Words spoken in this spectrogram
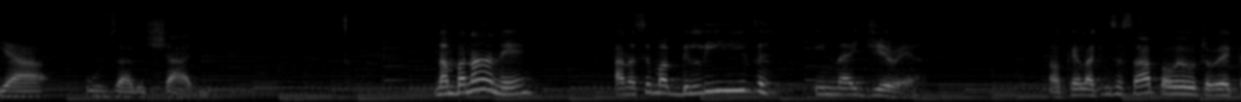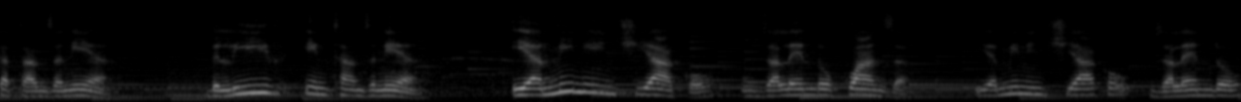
ya uzalishaji. Namba 8 anasema believe in nigeria. Okay lakini sasa hapa wewe utaweka tanzania. Believe in tanzania. Iamini nchi yako uzalendo kwanza. Iamini nchi yako uzalendo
